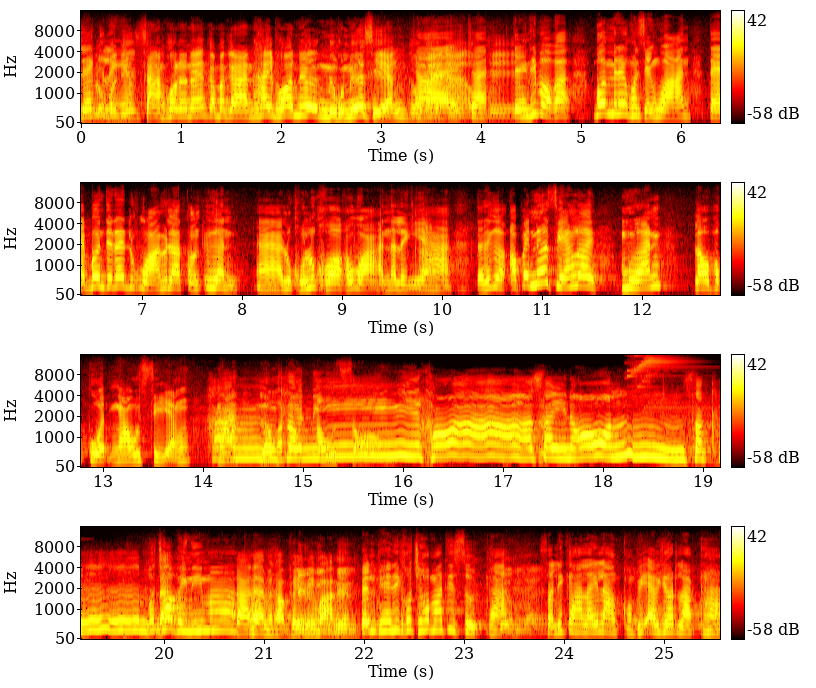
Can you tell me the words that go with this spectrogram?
เล็กสรุปอะไรวันนี้เงี้ยสามคนแล้วนะกรรมการให้เพราะเนื้อหนึ่งของเนื้อเสียงถูกไหมใช่อ่าโอใช่เคแต่อย่างที่บอกอะเบิ้ลไม่ได้คนเสียงหวาน แต่เบิ้ลจะได้หวานเวลาตอนเอื้อนอ่าลูกคงลูกคอเขาหวานอะไรอย่างเงี้ยค่ะแต่ถ้าเกิดเอาเป็นเนื้อเสียงเลยเหมือนเราประกวดเงาเสียงนะเราก็ต้องเอาสอง ขอใส่นอน สักคืนเขาชอบเพลงนี้มาก ได้ได้ไหมครับเพลงนี้หวานไหมเป็นเพลงที่เขาชอบมากที่สุดค่ะสาริกาไร้ลางของพี่แอลยอดรักค่ะ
